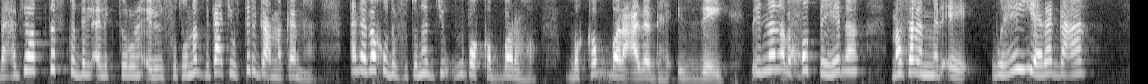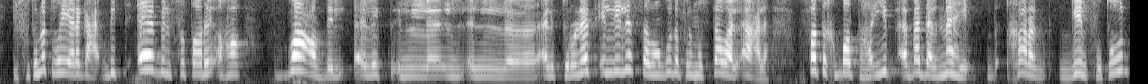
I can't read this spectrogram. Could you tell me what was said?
بعديها بتفقد الالكترون الفوتونات بتاعتي وترجع مكانها. أنا باخد الفوتونات دي وبكبرها. بكبر عددها. إزاي؟ لأن أنا بحط هنا مثلا مرآة وهي راجعة الفوتونات وهي راجعة بتقابل في طريقها بعض الإلكترونات اللي لسه موجودة في المستوى الأعلى. فتخبطها. يبقى بدل ما هي خرج جه الفوتون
